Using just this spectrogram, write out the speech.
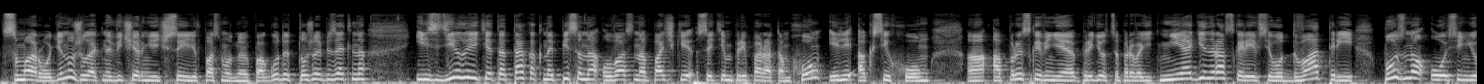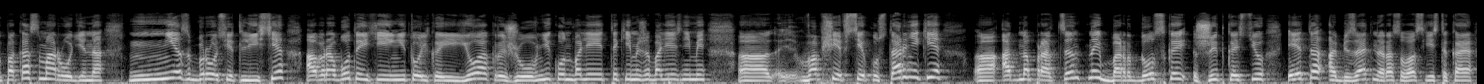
смородину, желательно в вечерние часы или в пасмурную погоду, тоже обязательно. И сделаете это так, как написано у вас на пачке с этим препаратом. ХОМ или оксихом. Э, опрыскивание придется проводить не один раз, скорее всего, 2-3. Поздно осенью, пока смородина не сбросит листья, обработайте и не только ее, а крыжовник, он болеет такими же болезнями. А, вообще все кустарники а, однопроцентной бордоской жидкостью. Это обязательно, раз у вас есть такая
